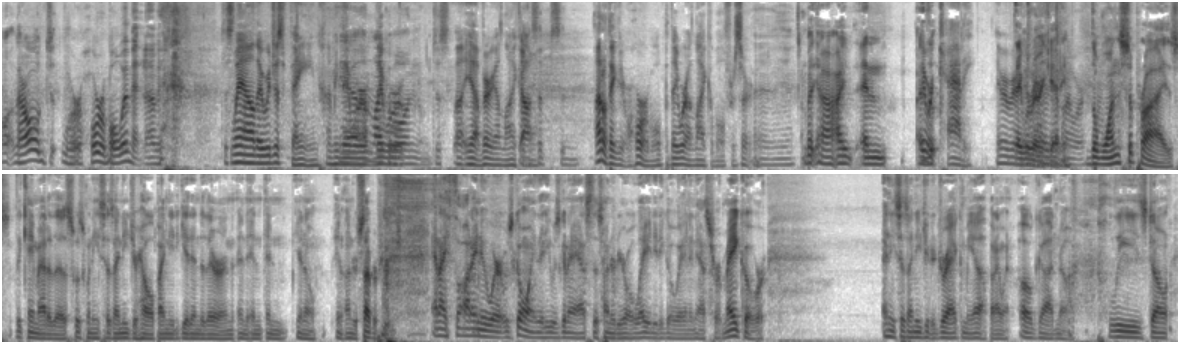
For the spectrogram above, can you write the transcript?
Well, they're all j- were horrible women. I mean, just Well, they were just vain. I mean, they were. They were. and just Uh, yeah, very unlikable. gossips and I don't think they were horrible, but they were unlikable for certain. uh, yeah. But yeah, I and they I- were catty. They were. Very, They were very they definitely were. The one surprise that came out of this was when he says, "I need your help. I need to get into there and and, and, and you know in, under subterfuge." and I thought I knew where it was going. That he was going to ask this hundred year old lady to go in and ask for a makeover. And he says, "I need you to drag me up." And I went, "Oh God, no! Please don't."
